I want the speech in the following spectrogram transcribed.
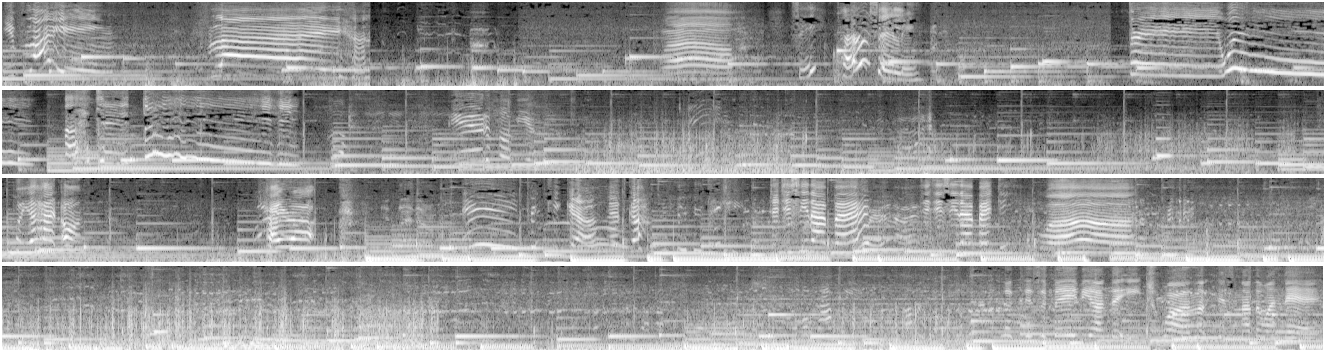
You're flying! Fly! wow! See? Parasailing! Three! Beautiful view! Put your hat on. another one there.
